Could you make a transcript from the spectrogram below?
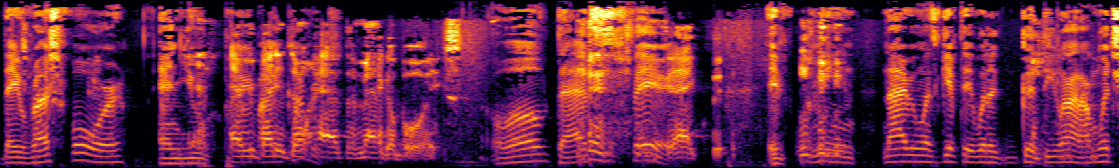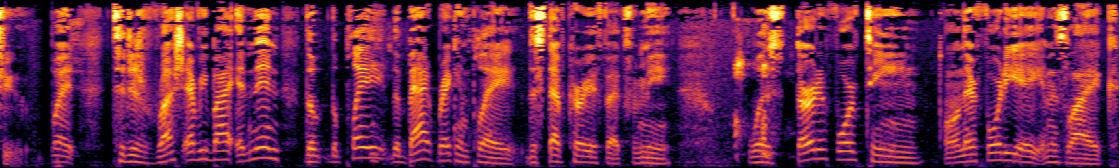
They rush four, and you everybody don't have the mega boys. Well, that's fair. exactly. If I mean, not everyone's gifted with a good D line. I'm with you, but to just rush everybody and then the the play, the back breaking play, the Steph Curry effect for me was third and fourteen on their 48, and it's like.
